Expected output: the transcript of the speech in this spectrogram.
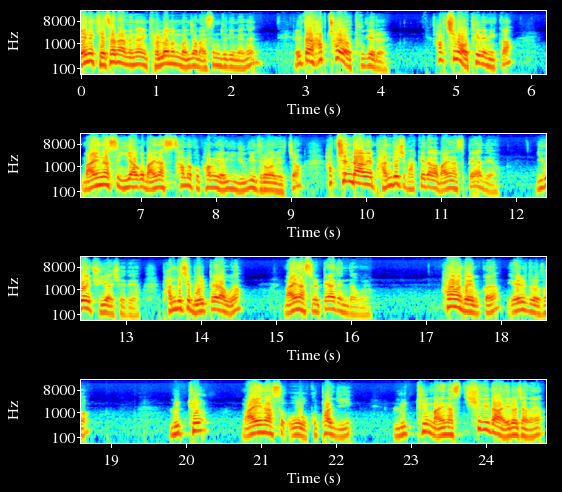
얘는 계산하면은 결론은 먼저 말씀드리면은 일단 합쳐요, 두 개를. 합치면 어떻게 됩니까? 마이너스 2하고 마이너스 3을 곱하면 여기 6이 들어가겠죠? 합친 다음에 반드시 밖에다가 마이너스 빼야 돼요. 이거에 주의하셔야 돼요. 반드시 뭘 빼라고요? 마이너스를 빼야 된다고요. 하나만 더 해볼까요? 예를 들어서 루트 마이너스 5 곱하기 루트 마이너스 7이다 이러잖아요.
